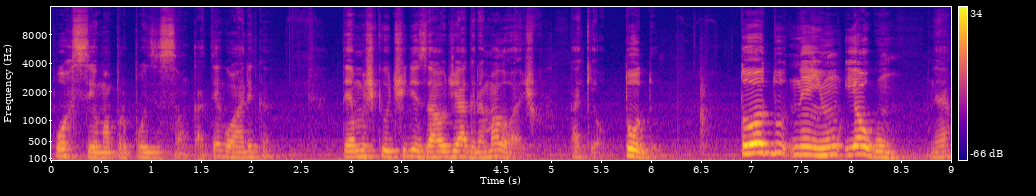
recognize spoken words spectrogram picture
Por ser uma proposição categórica, temos que utilizar o diagrama lógico. Tá aqui, ó, todo todo, nenhum e algum, né?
